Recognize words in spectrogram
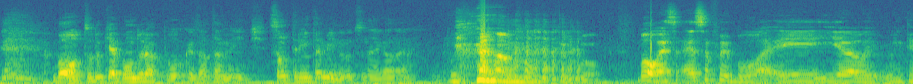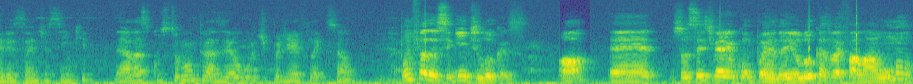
Bom, tudo que é bom dura pouco, exatamente. São 30 minutos, né, galera? Muito bom. Bom, essa, essa foi boa e, e é o interessante assim que elas costumam trazer algum tipo de reflexão. Vamos fazer o seguinte, Lucas. Ó, é, se vocês estiverem acompanhando aí, o Lucas vai falar uma,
